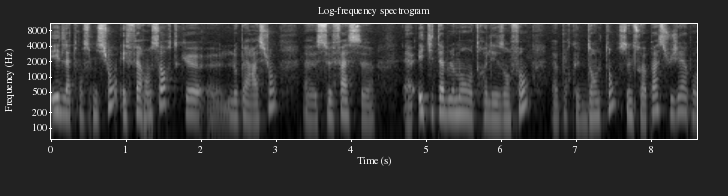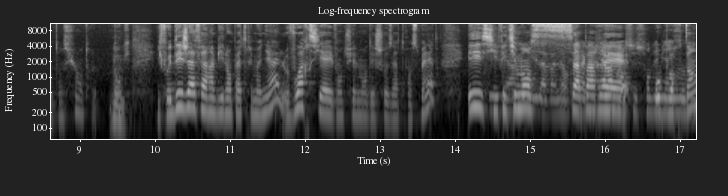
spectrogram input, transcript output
et de la transmission et faire en mmh. sorte que euh, l'opération se fasse euh, équitablement entre les enfants euh, pour que dans le temps, ce ne soit pas sujet à contention entre eux. Mm. Donc, il faut déjà faire un bilan patrimonial, voir s'il y a éventuellement des choses à transmettre et si effectivement ça paraît opportun,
